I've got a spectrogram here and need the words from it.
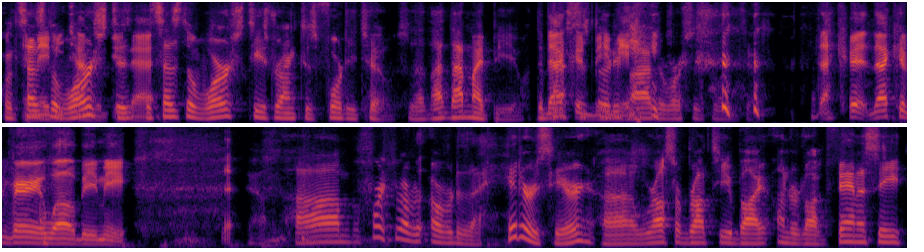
well, it says the worst is, it says the worst he's ranked is 42. So that, that, that might be you. The that best is 35, the worst is 42. that could that could very well be me. Yeah. Um, before we over, over to the hitters here, uh, we're also brought to you by Underdog Fantasy.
